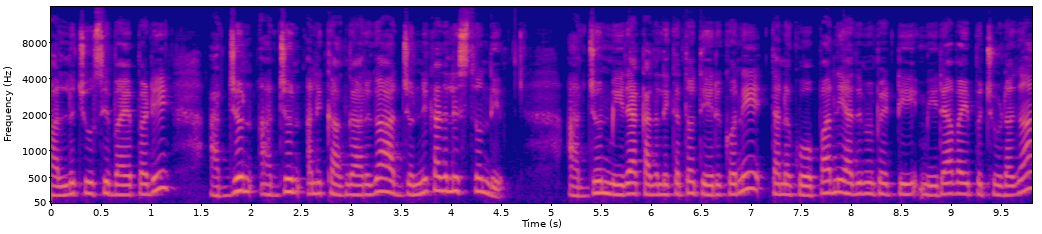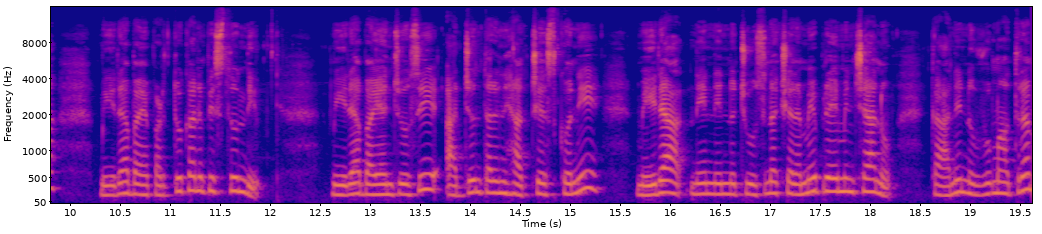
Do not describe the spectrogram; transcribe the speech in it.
కళ్ళు చూసి భయపడి అర్జున్ అర్జున్ అని కంగారుగా అర్జున్ని కదిలిస్తుంది. అర్జున్ మీరా కదలికతో తేరుకొని తన కోపాన్ని అదిమిపెట్టి మీరా వైపు చూడగా మీరా భయపడుతూ కనిపిస్తుంది. మీరా భయం చూసి అర్జున్ తనని హక్ చేసుకొని మీరా నేను నిన్ను చూసిన క్షణమే ప్రేమించాను కానీ నువ్వు మాత్రం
